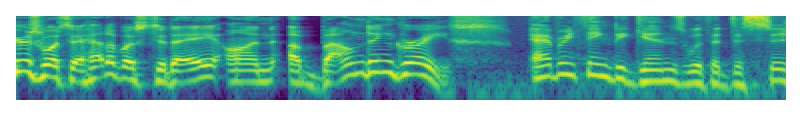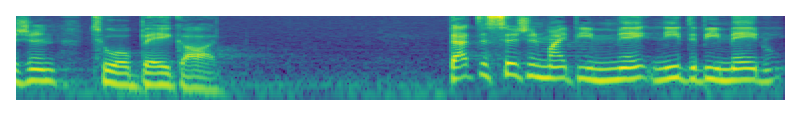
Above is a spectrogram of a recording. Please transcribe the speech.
Here's what's ahead of us today on Abounding Grace. Everything begins with a decision to obey God. That decision might be made, need to be made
